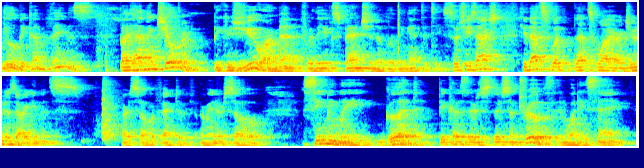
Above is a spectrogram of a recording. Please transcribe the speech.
You'll become famous by having children because you are meant for the expansion of living entities. So she's actually, see, that's what, that's why Arjuna's arguments are so effective. I mean, are so seemingly good because there's, there's some truth in what he's saying.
